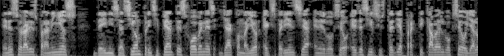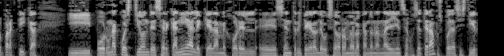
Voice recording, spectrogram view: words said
en esos horarios para niños de iniciación, principiantes, jóvenes ya con mayor experiencia en el boxeo. Es decir, si usted ya practicaba el boxeo, ya lo practica y por una cuestión de cercanía le queda mejor el eh, Centro Integral de Boxeo Romeo Lacandón Anaya y en San José Terán, pues puede asistir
